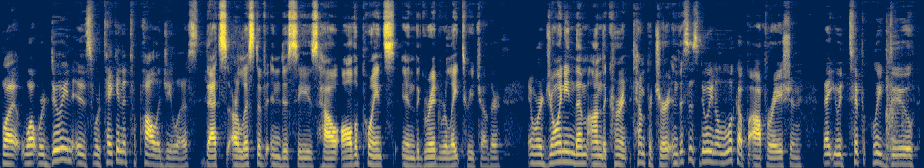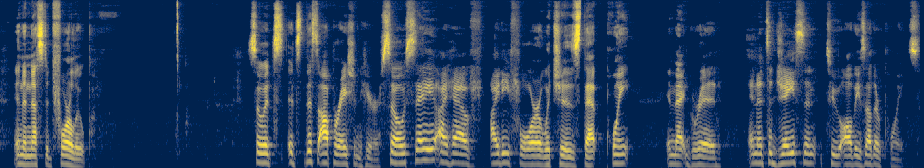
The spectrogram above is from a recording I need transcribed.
But what we're doing is we're taking a topology list. That's our list of indices, how all the points in the grid relate to each other. And we're joining them on the current temperature. And this is doing a lookup operation that you would typically do in a nested for loop. So it's, it's this operation here. So say I have ID4, which is that point in that grid, and it's adjacent to all these other points.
